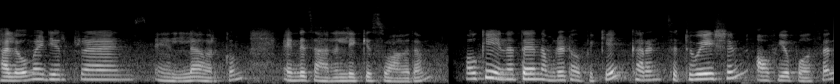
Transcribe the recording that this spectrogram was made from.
ഹലോ മൈ ഡിയർ ഫ്രണ്ട്സ് എല്ലാവർക്കും എന്റെ ചാനലിലേക്ക് സ്വാഗതം. ഓക്കെ ഇന്നത്തെ നമ്മുടെ topic current situation of your person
